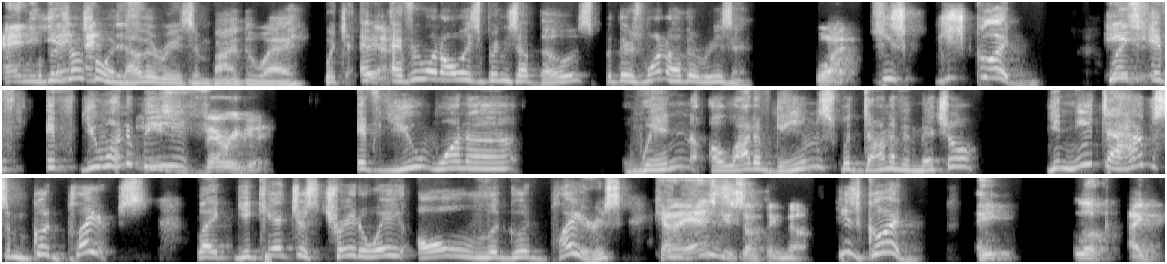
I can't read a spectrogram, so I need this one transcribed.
And well, there's also another reason, by the way, which yeah. everyone always brings up those, but there's one other reason. What? He's he's good. He's, like if if you want to be very good. If you want to win a lot of games with Donovan Mitchell, you need to have some good players. Like you can't just trade away all the good players. Can and I ask you something though? He's good. Hey, look, I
